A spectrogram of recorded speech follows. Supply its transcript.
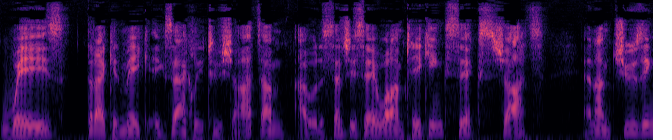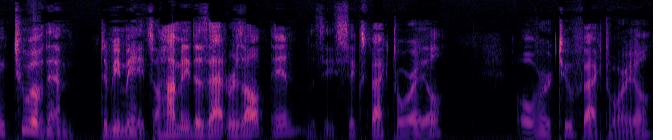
ways that I can make exactly two shots, I'm, I would essentially say, well, I'm taking six shots, and I'm choosing two of them to be made. So how many does that result in? Let's see, 6 factorial over 2 factorial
